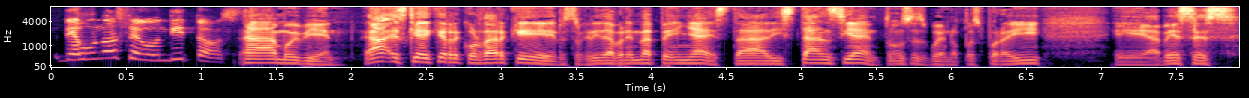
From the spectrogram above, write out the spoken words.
de unos segunditos. Ah, muy bien. Ah, es que hay que recordar que nuestra querida Brenda Peña está a distancia, entonces, bueno, pues por ahí eh, a veces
